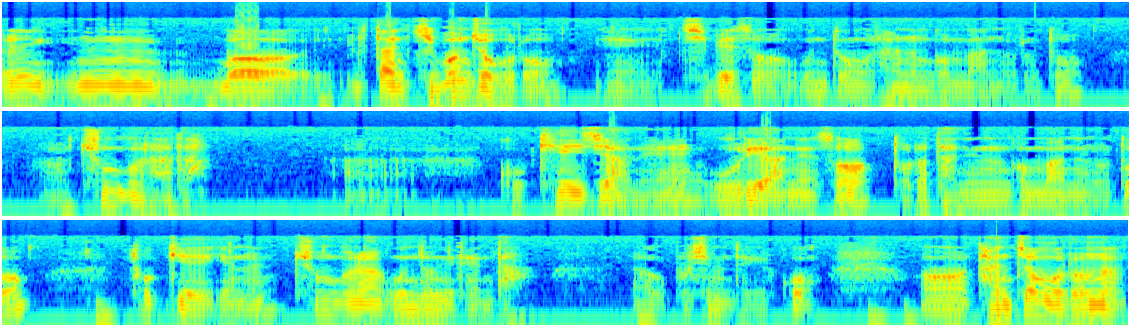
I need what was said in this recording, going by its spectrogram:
음, 뭐 일단 기본적으로 예, 집에서 운동을 하는 것만으로도 어, 충분하다. 아, 그 케이지 안에 우리 안에서 돌아다니는 것만으로도 토끼에게는 충분한 운동이 된다. 라고 보시면 되겠고 어, 단점으로는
